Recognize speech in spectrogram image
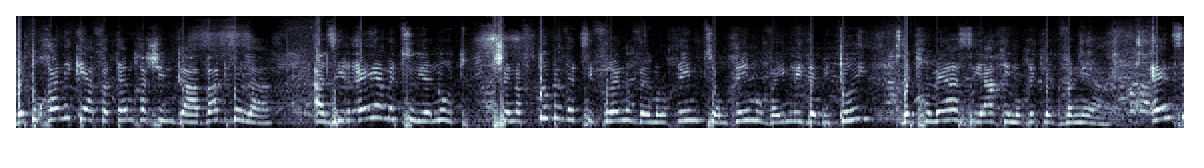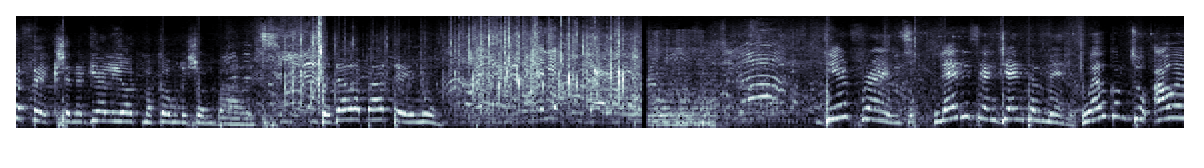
בטוחני כי אף אתם חשים גאווה גדולה על זרעי המצוינות שנפתו בבית ספרנו והם הולכים, צומחים ובאים לידי ביטוי בתחומי העשייה החינוכית לגווניה. אין ספק שנגיע להיות מקום ראשון בארץ. תודה רבה, תהנו. Dear friends, ladies and gentlemen, welcome to our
